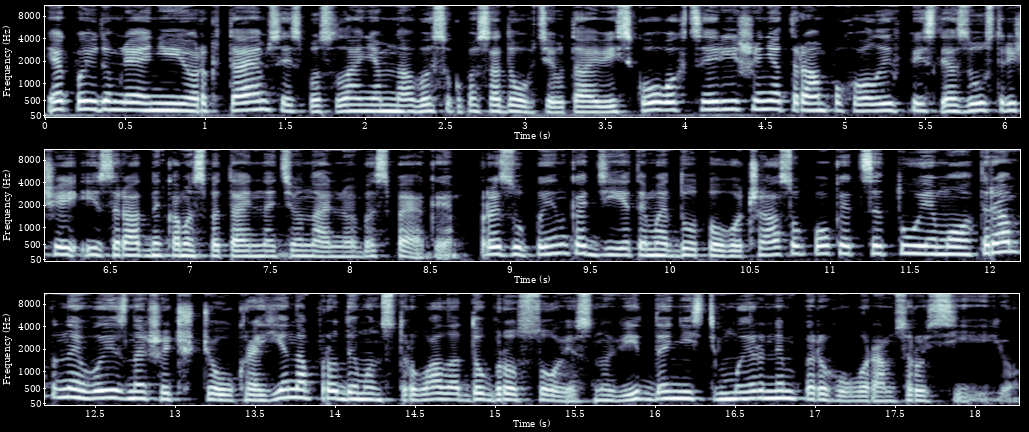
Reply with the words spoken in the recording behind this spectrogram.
Як повідомляє Нью-Йорк Таймс із посиланням на високопосадовців та військових, це рішення Трамп ухвалив після зустрічей із радниками з питань національної безпеки. Призупинка діятиме до того часу, поки цитуємо Трамп не визначить, що Україна продемонструвала добросовісну відданість мирним переговорам з Росією.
